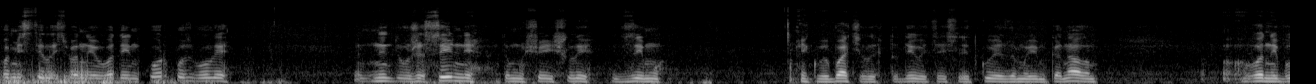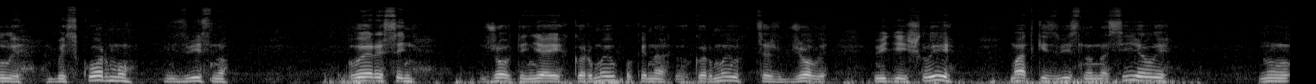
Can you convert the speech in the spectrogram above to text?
помістились вони в один корпус, були не дуже сильні, тому що йшли в зиму. Як ви бачили, хто дивиться і слідкує за моїм каналом, вони були без корму і, звісно, вересень жовтень я їх кормив, поки накормив, це ж бджоли відійшли. Матки, звісно, насіяли. Ну,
